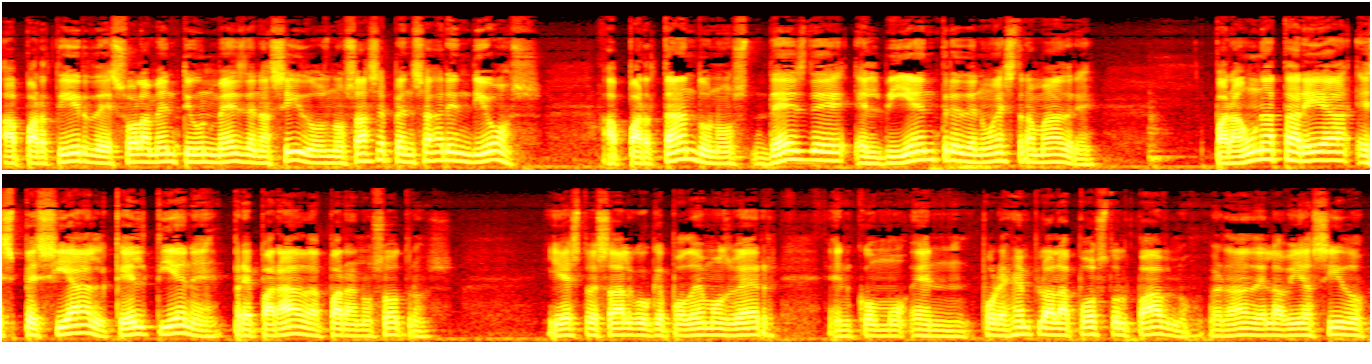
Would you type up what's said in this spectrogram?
a partir de solamente un mes de nacidos nos hace pensar en Dios, apartándonos desde el vientre de nuestra madre para una tarea especial que Él tiene preparada para nosotros. Y esto es algo que podemos ver en como en por ejemplo al apóstol Pablo, ¿verdad? Él había sido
